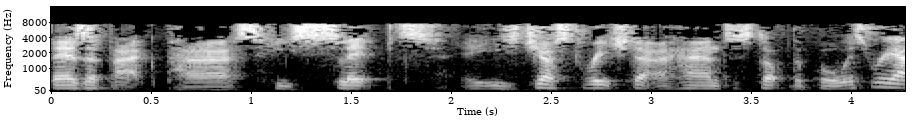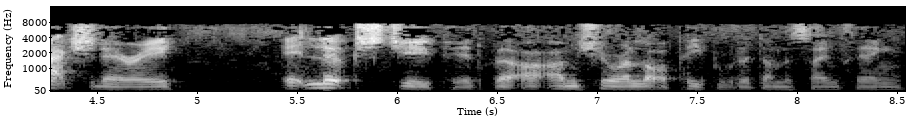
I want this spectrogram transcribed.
there's a back pass. He slipped. He's just reached out a hand to stop the ball. It's reactionary. It looks stupid, but I'm sure a lot of people would have done the same thing.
